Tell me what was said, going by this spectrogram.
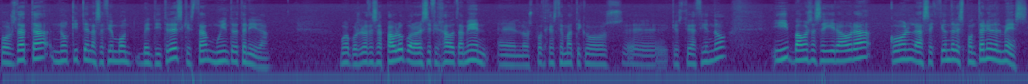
Postdata, no quiten la sección Bond 23, que está muy entretenida. Bueno, pues gracias a Pablo por haberse fijado también en los podcasts temáticos eh, que estoy haciendo. Y vamos a seguir ahora con la sección del espontáneo del mes.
